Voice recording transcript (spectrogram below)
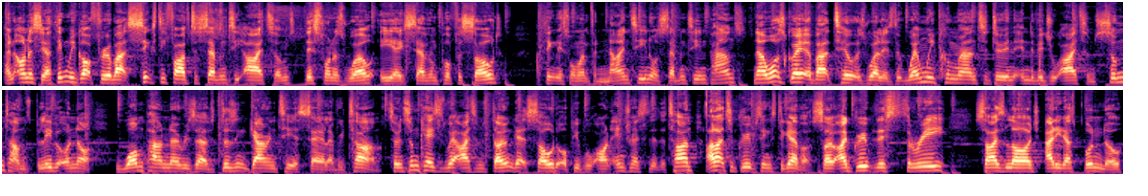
And honestly, I think we got through about 65 to 70 items. This one as well, EA7 puffer sold. I think this one went for 19 or 17 pounds. Now what's great about Tilt as well is that when we come around to doing individual items, sometimes, believe it or not, one pound no reserves doesn't guarantee a sale every time. So in some cases where items don't get sold or people aren't interested at the time, I like to group things together. So I grouped this three size large Adidas bundle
